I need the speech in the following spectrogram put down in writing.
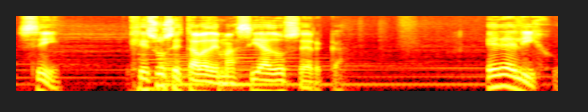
Sí, Jesús estaba demasiado cerca. Era el Hijo.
